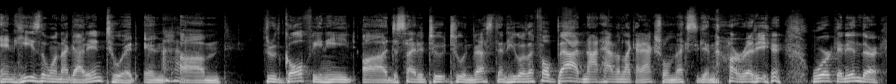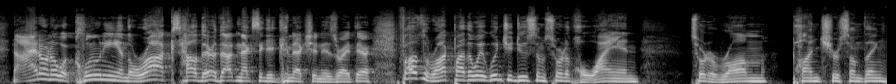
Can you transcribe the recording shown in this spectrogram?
And he's the one that got into it. And um, through the golfing, he uh, decided to to invest in. He goes, I felt bad not having like an actual Mexican already working in there. Now I don't know what Clooney and the Rocks, how their that Mexican connection is right there. If I was the Rock, by the way, wouldn't you do some sort of Hawaiian sort of rum punch or something?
